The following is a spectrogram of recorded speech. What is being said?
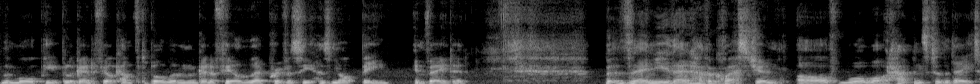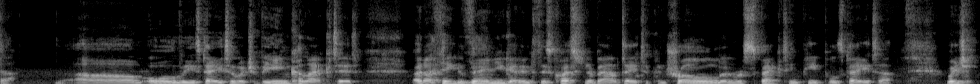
the more people are going to feel comfortable and going to feel that their privacy has not been invaded. But then you then have a question of well, what happens to the data? Um, all these data which are being collected. And I think then you get into this question about data control and respecting people's data, which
